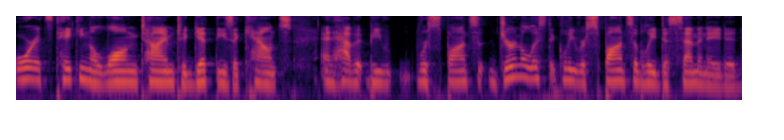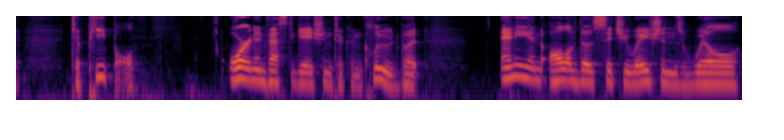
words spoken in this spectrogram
or it's taking a long time to get these accounts and have it be respons- journalistically responsibly disseminated to people or an investigation to conclude. But any and all of those situations will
